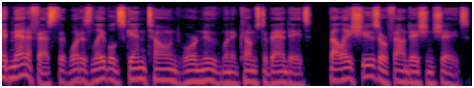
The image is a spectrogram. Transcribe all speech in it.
It manifests that what is labeled skin toned or nude when it comes to band aids, ballet shoes, or foundation shades.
